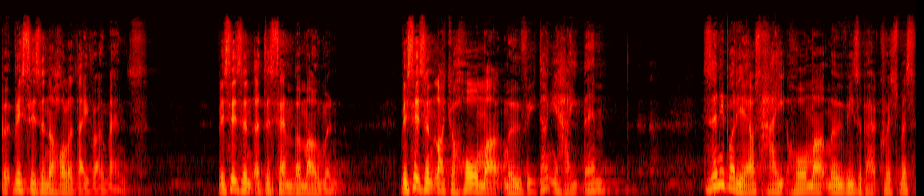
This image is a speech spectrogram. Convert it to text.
but this isn't a holiday romance. This isn't a December moment. This isn't like a Hallmark movie. Don't you hate them? Does anybody else hate Hallmark movies about Christmas?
